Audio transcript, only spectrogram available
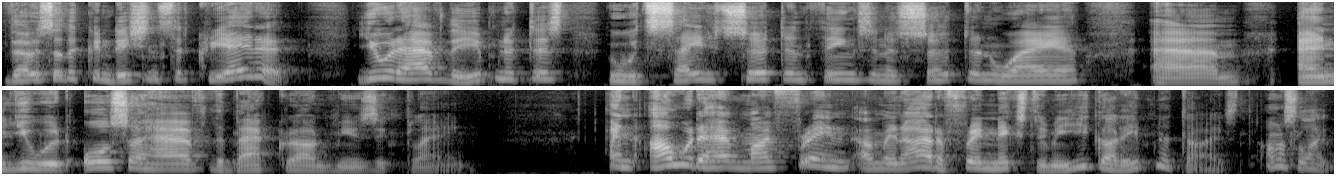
those are the conditions that create it. You would have the hypnotist who would say certain things in a certain way, um, and you would also have the background music playing. And I would have my friend, I mean, I had a friend next to me, he got hypnotized. I was like,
